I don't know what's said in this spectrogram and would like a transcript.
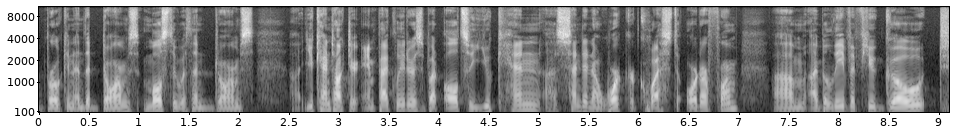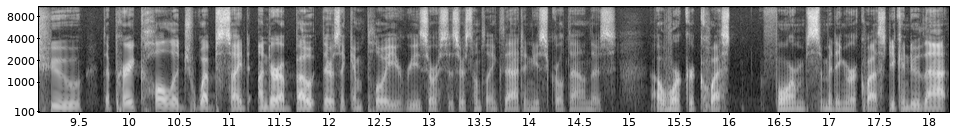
broken in the dorms, mostly within the dorms, uh, you can talk to your impact leaders, but also you can uh, send in a work request order form. Um, I believe if you go to the Prairie College website under About, there's like employee resources or something like that, and you scroll down, there's a work request form submitting request. You can do that.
